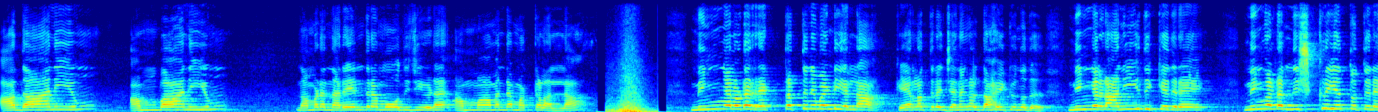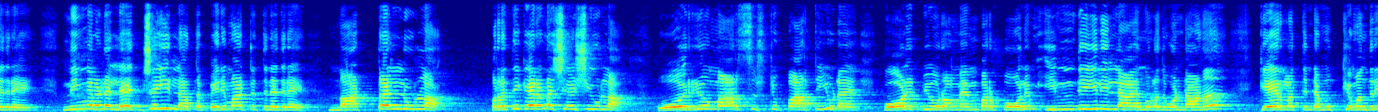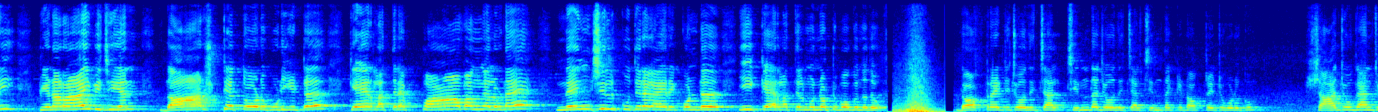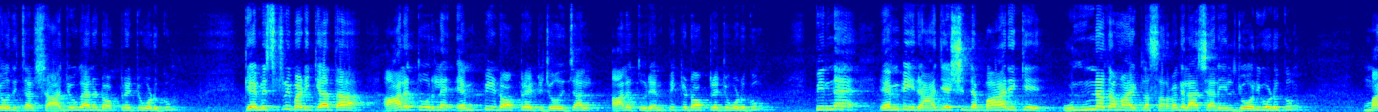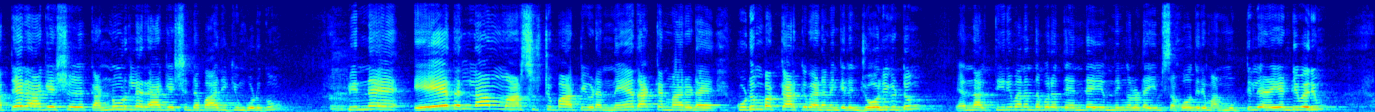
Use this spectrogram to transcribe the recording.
അദാനിയും അംബാനിയും നമ്മുടെ നരേന്ദ്രമോദിജിയുടെ അമ്മാമന്റെ മക്കളല്ല. നിങ്ങളുടെ രക്തത്തിന് വേണ്ടിയല്ല കേരളത്തിലെ ജനങ്ങൾ ദാഹിക്കുന്നത്. നിങ്ങളുടെ അനീതിക്കെതിരെ നിങ്ങളുടെ നിഷ്ക്രിയത്വത്തിനെതിരെ നിങ്ങളുടെ ലജ്ജയില്ലാത്ത പെരുമാറ്റത്തിനെതിരെ നട്ടലുള്ള പ്രതികരണശേഷിയുള്ള ഒരു മാർക്സിസ്റ്റ് പാർട്ടിയുടെ പോളിറ്റ് ബ്യൂറോ മെമ്പർ പോലും ഇന്ത്യയിലില്ല എന്നുള്ളത് കൊണ്ടാണ് കേരളത്തിന്റെ മുഖ്യമന്ത്രി പിണറായി വിജയൻ ധാർഷ്ട്യത്തോട് കൂടിയിട്ട് കേരളത്തിലെ പാവങ്ങളുടെ നെഞ്ചിൽ കുതിര കയറിക്കൊണ്ട് ഈ കേരളത്തിൽ മുന്നോട്ട് പോകുന്നത്. ഡോക്ടറേറ്റ് ചോദിച്ചാൽ ചിന്ത ചോദിച്ചാൽ ചിന്തയ്ക്ക് ഡോക്ടറേറ്റ് കൊടുക്കും. ഷാജു ഖാൻ ചോദിച്ചാൽ ഷാജു ഖാന് ഡോക്ടറേറ്റ് കൊടുക്കും. കെമിസ്ട്രി പഠിക്കാത്ത ആലത്തൂരിലെ എം പി ഡോക്ടറേറ്റ് ചോദിച്ചാൽ ആലത്തൂർ എം പിക്ക് ഡോക്ടറേറ്റ് കൊടുക്കും. പിന്നെ എം പി രാജേഷിന്റെ ഭാര്യയ്ക്ക് ഉന്നതമായിട്ടുള്ള സർവകലാശാലയിൽ ജോലി കൊടുക്കും. മറ്റേ രാകേഷ് കണ്ണൂരിലെ രാകേഷിന്റെ ഭാര്യയ്ക്കും കൊടുക്കും. പിന്നെ ഏതെല്ലാം മാർക്സിസ്റ്റ് പാർട്ടിയുടെ നേതാക്കന്മാരുടെ കുടുംബക്കാർക്ക് വേണമെങ്കിലും ജോലി കിട്ടും. എന്നാൽ തിരുവനന്തപുരത്ത് എന്റെയും നിങ്ങളുടെയും സഹോദരിമാർ മുട്ടിലെഴയേണ്ടി വരും.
